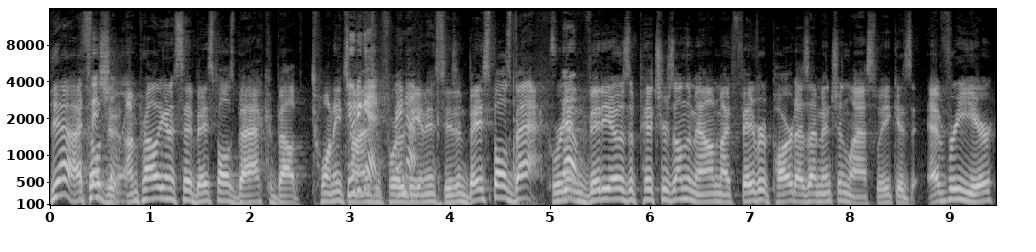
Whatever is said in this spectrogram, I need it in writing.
Yeah, I told you. I'm probably going to say baseball's back about 20 it times again, before right the now. beginning of the season. Baseball's back. We're getting videos of pitchers on the mound. My favorite part, as I mentioned last week, is every year,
